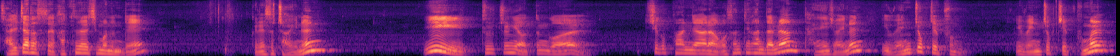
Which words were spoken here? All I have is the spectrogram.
잘 자랐어요. 같은 날 심었는데. 그래서 저희는 이 둘 중에 어떤 걸 취급하냐라고 선택한다면 당연히 저희는 이 왼쪽 제품, 이 왼쪽 제품을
